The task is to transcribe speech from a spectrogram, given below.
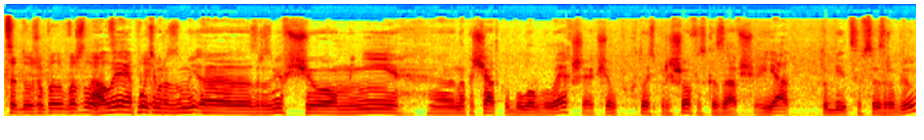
це дуже важливо. Але Це я потім розумів, е, зрозумів, що мені е, на початку було б легше, якщо б хтось прийшов і сказав, що я тобі це все зроблю,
